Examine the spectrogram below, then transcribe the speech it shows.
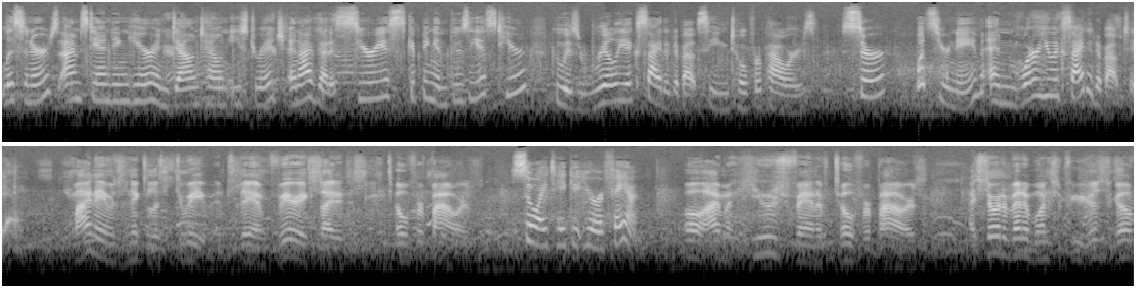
Listeners, I'm standing here in downtown East Ridge, and I've got a serious skipping enthusiast here who is really excited about seeing Topher Powers. Sir, what's your name, and what are you excited about today? My name is Nicholas Dweeb, and today I'm very excited to see Topher Powers. So I take it you're a fan. Oh, I'm a huge fan of Topher Powers. I sort of met him once a few years ago.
